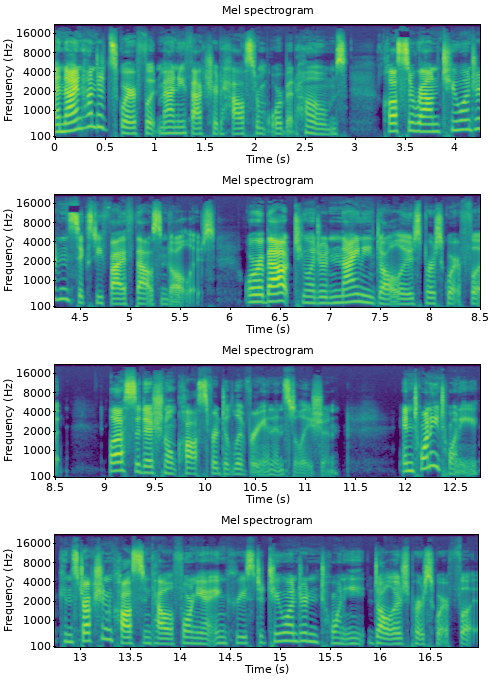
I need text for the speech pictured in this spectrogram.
A 900 square foot manufactured house from Orbit Homes costs around $265,000, or about $290 per square foot, plus additional costs for delivery and installation. In 2020, construction costs in California increased to $220 per square foot,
